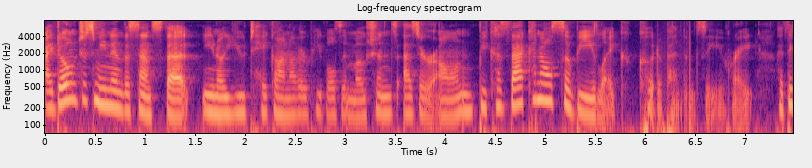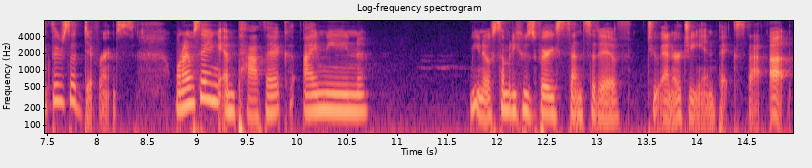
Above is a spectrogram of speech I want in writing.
I don't just mean in the sense that, you know, you take on other people's emotions as your own, because that can also be like codependency, right? I think there's a difference. When I'm saying empathic, I mean, you know, somebody who's very sensitive to energy and picks that up.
